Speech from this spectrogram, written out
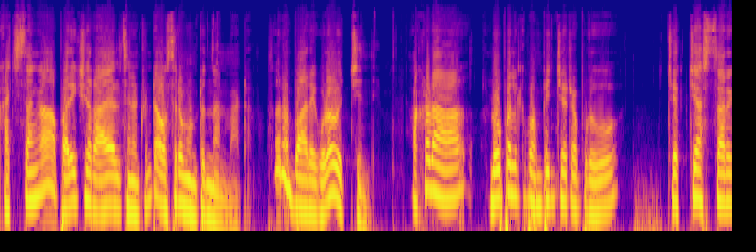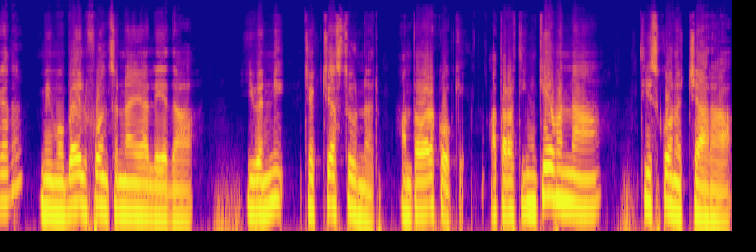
ఖచ్చితంగా ఆ పరీక్ష రాయాల్సినటువంటి అవసరం ఉంటుందన్నమాట. సో నా భార్య కూడా వచ్చింది. అక్కడ లోపలికి పంపించేటప్పుడు చెక్ చేస్తారు కదా మీ మొబైల్ ఫోన్స్ ఉన్నాయా లేదా? ఇవన్నీ చెక్ చేస్తూ ఉన్నారు. అంతవరకు ఓకే. ఆ తర్వాత ఇంకేమన్నా తీసుకొని వచ్చారా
